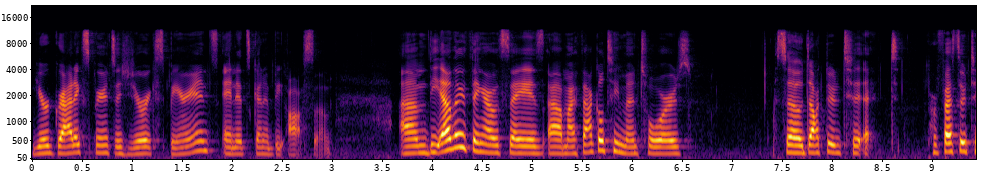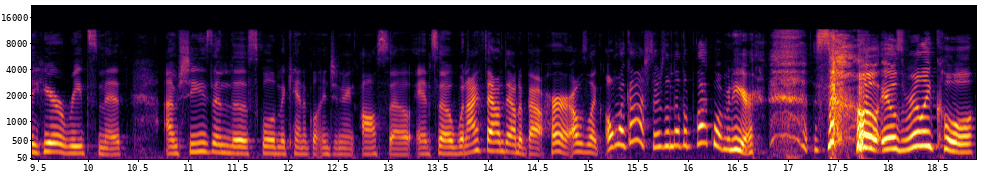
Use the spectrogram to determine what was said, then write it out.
Your grad experience is your experience, and it's gonna be awesome. Um, the other thing I would say is uh, my faculty mentors, so Dr. T Professor Tahira Reid Smith. Um, she's in the School of Mechanical Engineering also. And so when I found out about her, I was like, oh my gosh, there's another black woman here. so it was really cool.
